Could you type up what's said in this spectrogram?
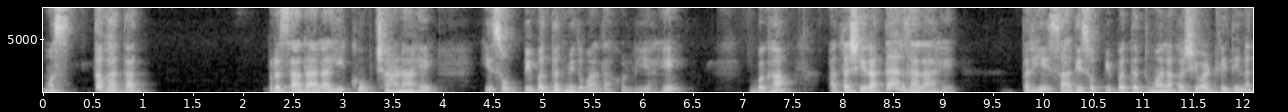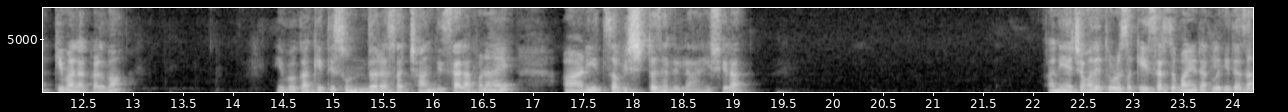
मस्त खातात. प्रसादालाही खूप छान आहे. ही सोपी पद्धत मी तुम्हाला दाखवली आहे. बघा आता शिरा तयार झाला आहे. तर ही साधी सोपी पद्धत तुम्हाला कशी वाटली ती नक्की मला कळवा. हे बघा किती सुंदर असा छान दिसायला पण आहे आणि चविष्ट झालेला आहे शिरा. आणि याच्यामध्ये थोडंसं केसरचं पाणी टाकलं की त्याचा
